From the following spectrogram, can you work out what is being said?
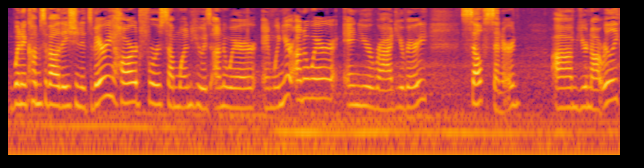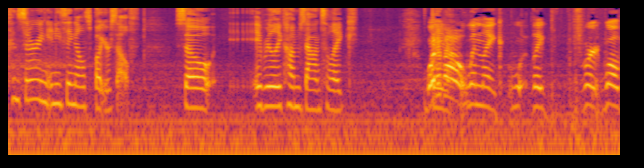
when it comes to validation, it's very hard for someone who is unaware. And when you're unaware and you're rad, you're very self centered. Um, you're not really considering anything else but yourself. So it really comes down to like, What Data. about when like w- like for well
